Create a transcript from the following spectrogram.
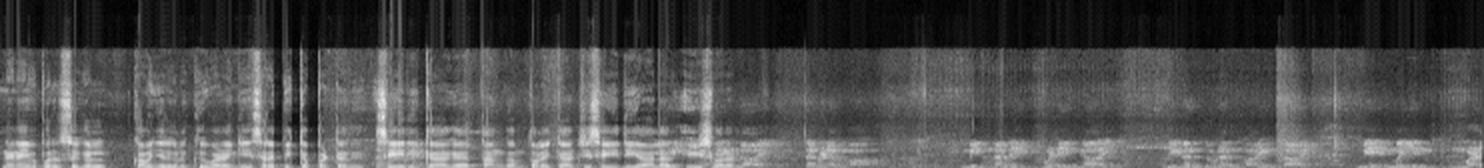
நினைவு பரிசுகள் கவிஞர்களுக்கு வழங்கி சிறப்பிக்கப்பட்டது. செய்திக்காக தங்கம் தொலைக்காட்சி செய்தியாளர் ஈஸ்வரன். மின்னலை மிதந்துடன் மறைந்தாய் மேன்மையின்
